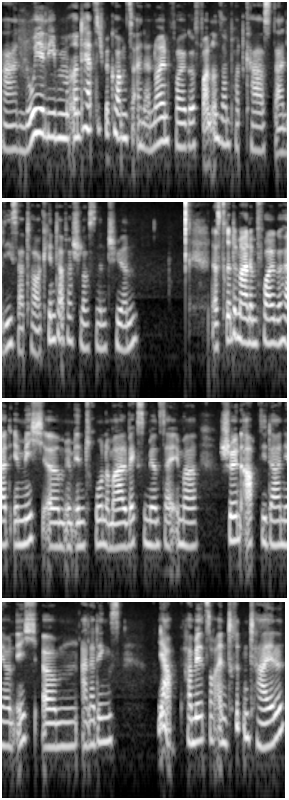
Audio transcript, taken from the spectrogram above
Hallo ihr Lieben und herzlich willkommen zu einer neuen Folge von unserem Podcast Da Lisa Talk hinter verschlossenen Türen. Das dritte Mal in Folge hört ihr mich ähm, im Intro. Normal wechseln wir uns da immer schön ab, die Dania und ich. Ähm, allerdings, ja, haben wir jetzt noch einen dritten Teil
